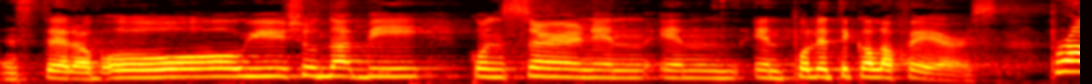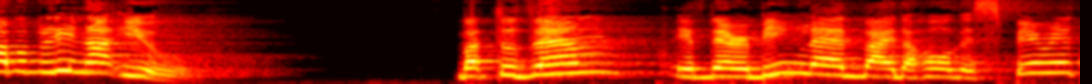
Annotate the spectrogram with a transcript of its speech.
Instead of, oh, you should not be concerned in, in, in political affairs. Probably not you. But to them, if they're being led by the Holy Spirit,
